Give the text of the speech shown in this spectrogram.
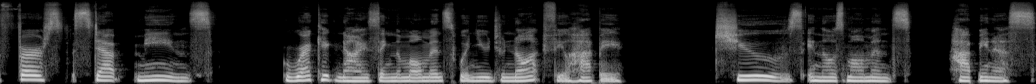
first step means recognizing the moments when you do not feel happy. Choose in those moments happiness.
